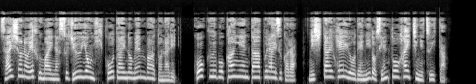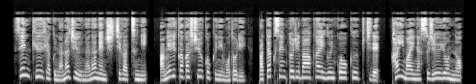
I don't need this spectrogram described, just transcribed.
最初の F-14 飛行隊のメンバーとなり、航空母艦エンタープライズから西太平洋で2度戦闘配置についた。1977年7月にアメリカ合衆国に戻り、パタクセントリバー海軍航空基地で海 -14 の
